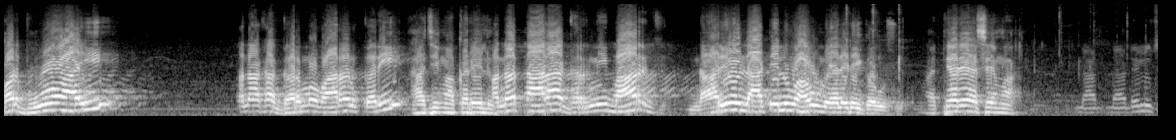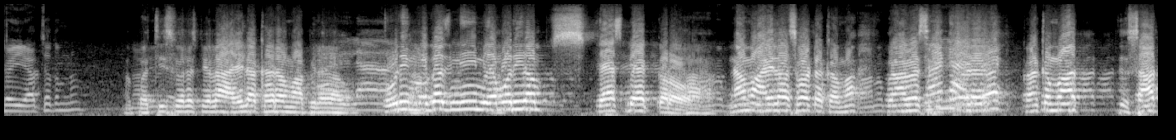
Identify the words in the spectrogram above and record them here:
પણ ભૂવો આવી અને આખા ઘરમાં વારણ કરી હાજી માં કરેલું. અને તારા ઘરની બહાર નારિયેળ દાટેલું આવું મેલડી કહું છું. અત્યારે હશે માં. દાટેલું છે યાદ છે તમને? પચીસ વર્ષ પહેલા આયેલા ખરા માં પેલા થોડી થોડી મગજની મેમોરી આમ ફ્લેશબેક કરો. હા, હા. ના માં આયેલા સો ટકા માં પણ હવે કારણ કે માં સાત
